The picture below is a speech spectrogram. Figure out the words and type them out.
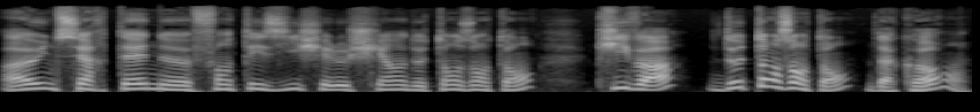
à une certaine fantaisie chez le chien de temps en temps, qui va, de temps en temps, d'accord,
